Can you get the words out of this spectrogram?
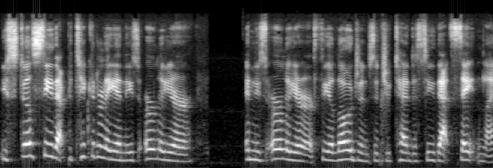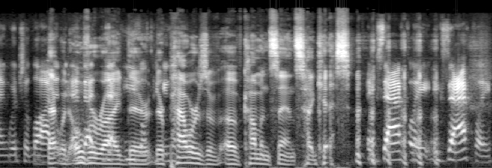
you still see that particularly in these earlier in these earlier theologians that you tend to see that Satan language a lot. That would and- and that- that override their, their powers of, of common sense, I guess. Exactly, exactly.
